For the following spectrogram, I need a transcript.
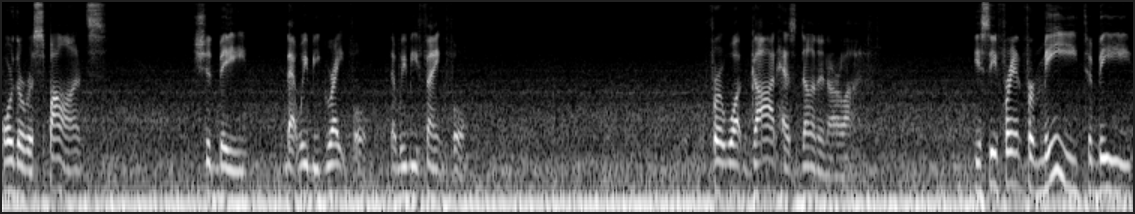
or the response should be that we be grateful, that we be thankful for what God has done in our life. You see, friend, for me to be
